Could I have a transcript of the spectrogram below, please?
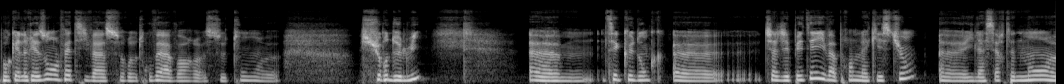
pour quelle raison en fait il va se retrouver à avoir ce ton euh, sûr de lui c'est que donc ChatGPT il va prendre la question il a certainement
